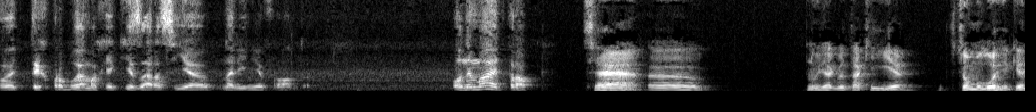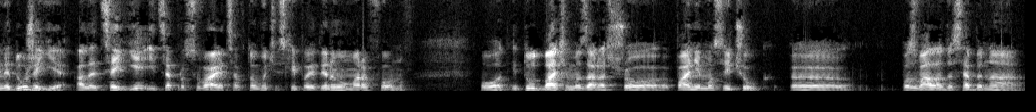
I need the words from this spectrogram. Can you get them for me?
в тих проблемах, які зараз є на лінії фронту. Вони мають право. Це, е, ну, якби так і є. В цьому логіки не дуже є, але це є і це просувається в тому числі по єдиному марафону. От. І тут бачимо зараз, що пані Мосейчук е, позвала до себе на,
